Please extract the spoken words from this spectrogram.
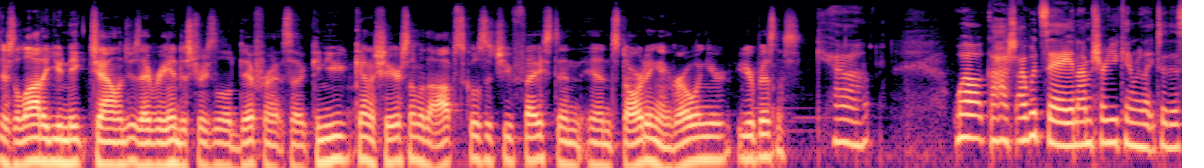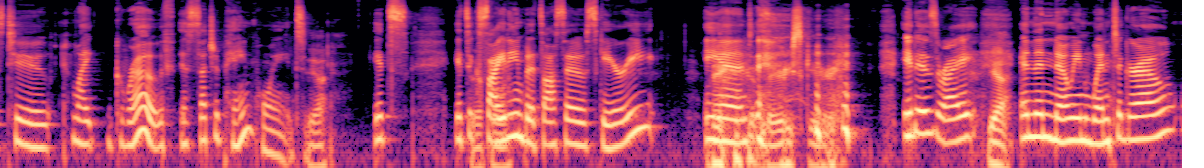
there's a lot of unique challenges. Every industry is a little different. So can you kind of share some of the obstacles that you've faced in in starting and growing your your business? Yeah. Well, gosh, I would say, and I'm sure you can relate to this too, like growth is such a pain point. Yeah, It's it's exciting, but it's also scary. And very, very scary. it is, right? Yeah. And then knowing when to grow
